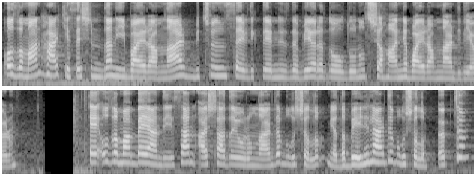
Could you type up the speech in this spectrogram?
O zaman herkese şimdiden iyi bayramlar. Bütün sevdiklerinizle bir arada olduğunuz şahane bayramlar diliyorum. E o zaman beğendiysen aşağıda yorumlarda buluşalım ya da beğenilerde buluşalım. Öptüm.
